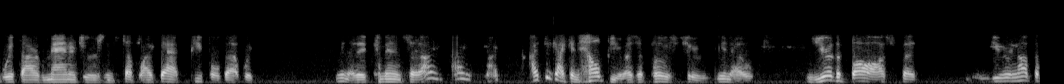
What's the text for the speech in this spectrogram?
with our managers and stuff like that. People that would you know they'd come in and say, I I I, I think I can help you, as opposed to you know you're the boss, but you're not the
